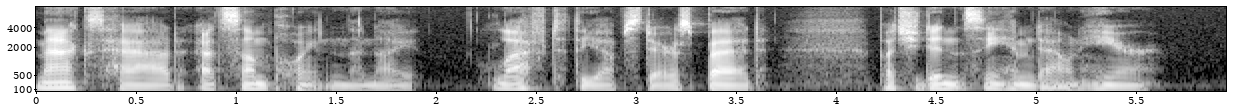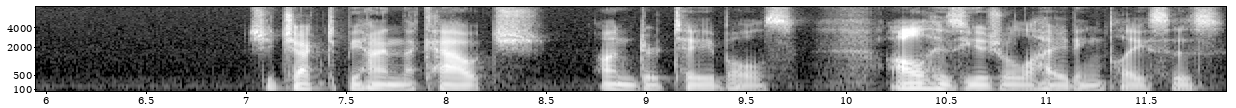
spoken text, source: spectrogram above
Max had, at some point in the night, left the upstairs bed but she didn't see him down here. She checked behind the couch, under tables, all his usual hiding places.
